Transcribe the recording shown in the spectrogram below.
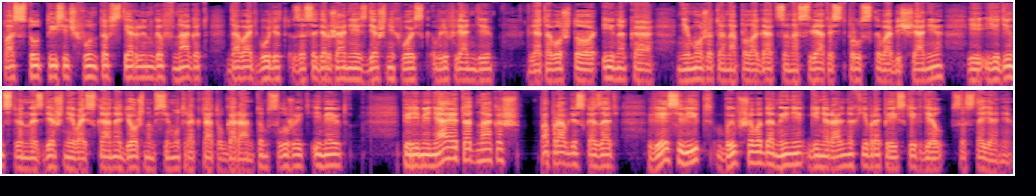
по сто тысяч фунтов стерлингов на год давать будет за содержание здешних войск в Лифляндии, для того, что инока не может она полагаться на святость прусского обещания, и единственно здешние войска надежным всему трактату гарантом служить имеют, переменяет, однако ж, по правде сказать, весь вид бывшего до ныне генеральных европейских дел состояния.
